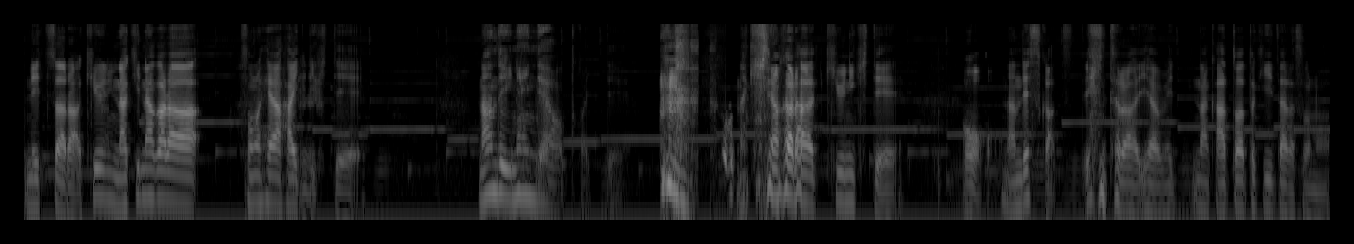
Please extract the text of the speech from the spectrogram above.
寝てたら急に泣きながらその部屋入ってきて、なんでいないんだよとか言って 泣きながら急に来て何ですか？っつって言ったら、いや、めなんか後々聞いたら、その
